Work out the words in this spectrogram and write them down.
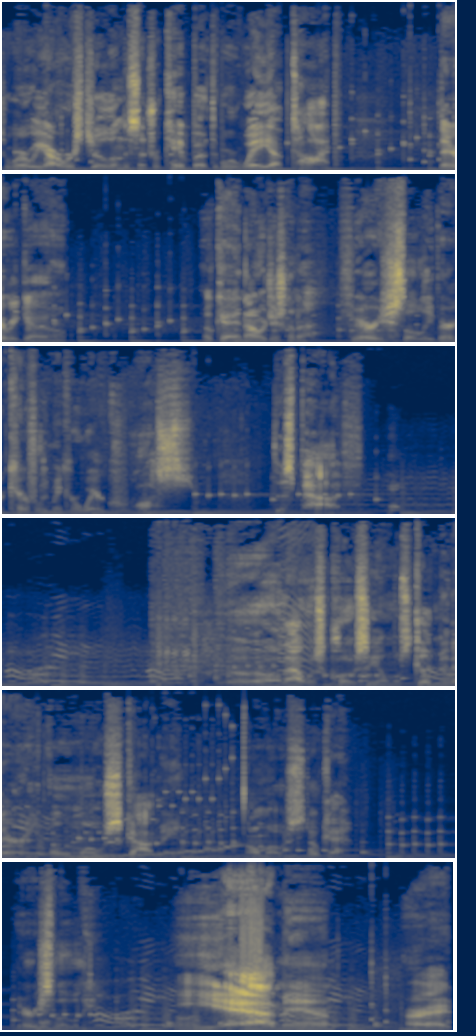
So where we are, we're still in the central cave, but we're way up top. There we go. Okay, now we're just gonna very slowly, very carefully make our way across this path. Oh, that was close. He almost killed me there. He almost got me. Almost. Okay. Very slowly. Yeah, man. Alright.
